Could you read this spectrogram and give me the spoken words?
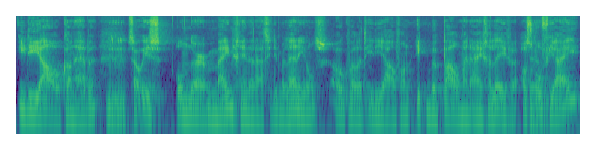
ideaal kan hebben. Mhm. Zo is onder mijn generatie, de millennials, ook wel het ideaal van ik bepaal mijn eigen leven. Alsof jij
